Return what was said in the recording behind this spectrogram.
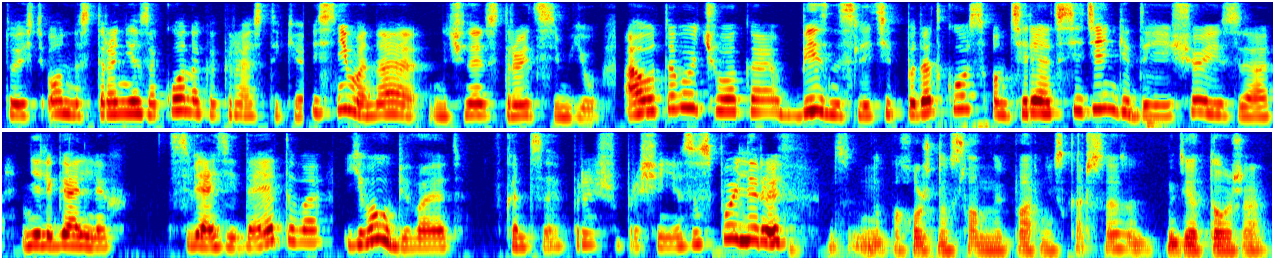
то есть он на стороне закона как раз-таки, и с ним она начинает строить семью. А у того чувака бизнес летит под откос, он теряет все деньги, да еще из-за нелегальных связей до этого его убивают в конце. Прошу прощения за спойлеры. Ну, похоже на «Славные парни» Скорсезе, где тоже,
